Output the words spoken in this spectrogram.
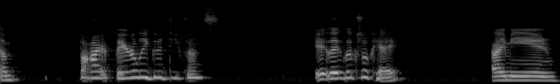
a fairly good defense. It, it looks okay. I mean,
